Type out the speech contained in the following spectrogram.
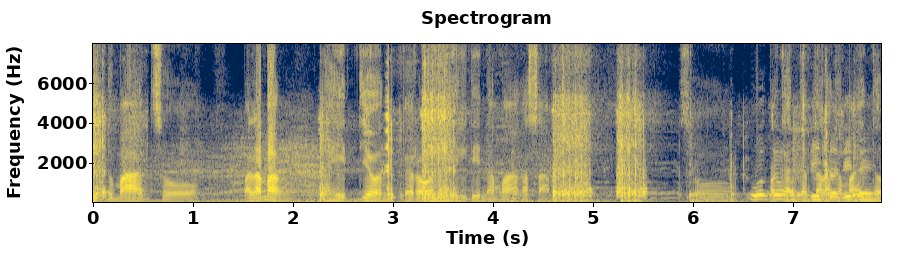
yung dumaan. So malamang na-hit yun pero na-heal din ang mga kasama ko. Huwag kang maganda dito, talaga mga dito.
